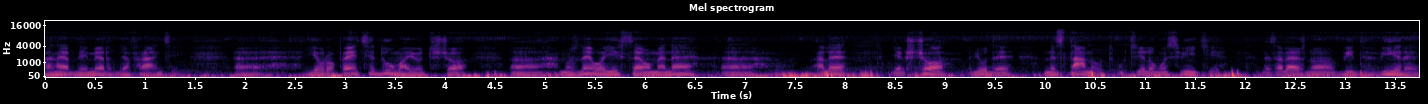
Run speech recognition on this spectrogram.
ганебний мир для Франції. Е, Європейці думають, що е, можливо їх це мене, е, але якщо люди не стануть у цілому світі, незалежно від віри,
